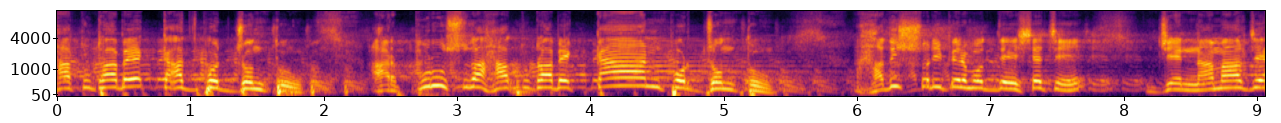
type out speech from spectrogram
হাত উঠাবে কাঁধ পর্যন্ত আর পুরুষরা হাত উঠাবে কান পর্যন্ত। হাদিস শরীফের মধ্যে এসেছে যে নামাজে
